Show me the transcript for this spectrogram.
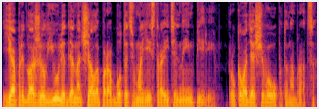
Я предложил Юле для начала поработать в моей строительной империи, руководящего опыта набраться.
